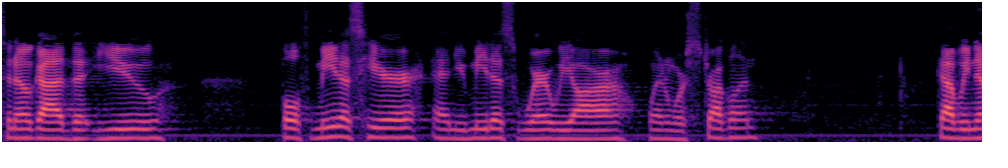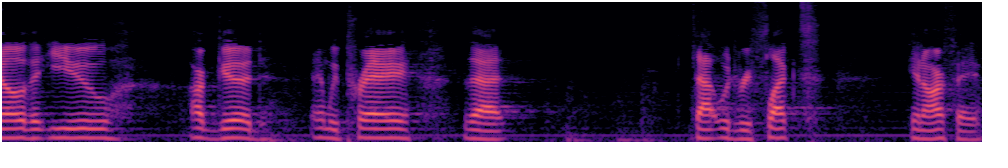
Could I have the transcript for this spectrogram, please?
to know, God, that you both meet us here and you meet us where we are when we're struggling. God, we know that you are good, and we pray that that would reflect in our faith.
